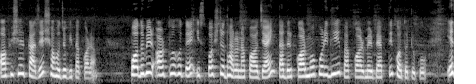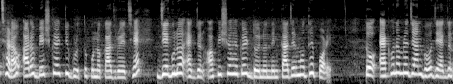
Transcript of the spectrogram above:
অফিসের কাজে সহযোগিতা করা। পদবীর অর্থ হতে স্পষ্ট ধারণা পাওয়া যায় তাদের কর্মপরিধি বা কর্মের ব্যাপ্তি কতটুকু। এছাড়াও আরও বেশ কয়েকটি গুরুত্বপূর্ণ কাজ রয়েছে যেগুলো একজন অফিস সহায়কের দৈনন্দিন কাজের মধ্যে পড়ে। তো এখন আমরা জানব যে একজন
